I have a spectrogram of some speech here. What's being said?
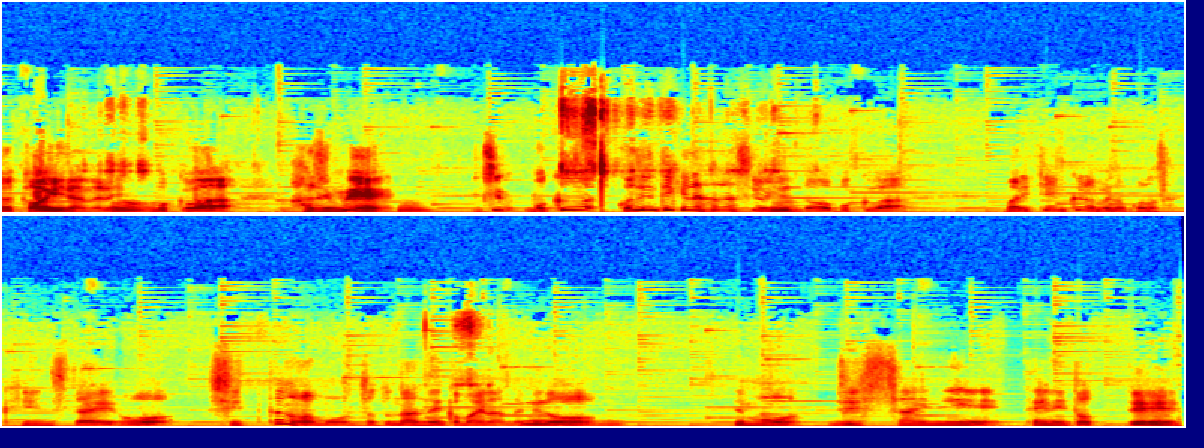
が可愛いなんだね。うん。僕は、初め、うん。一僕は、個人的な話を言うと、僕は、マリケン・クラメのこの作品自体を知ったのはもうちょっと何年か前なんだけど、うんでも、実際に手に取って、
